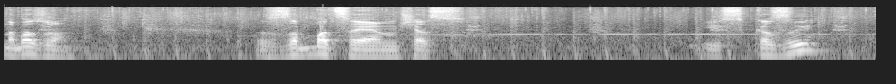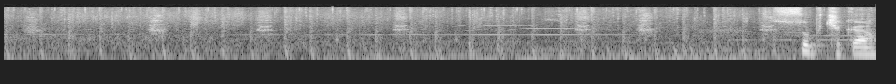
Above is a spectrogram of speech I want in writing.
на базу. Забацаем сейчас из козы. супчика.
